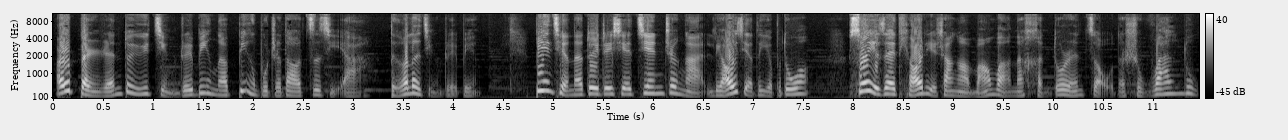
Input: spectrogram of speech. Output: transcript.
而本人对于颈椎病呢，并不知道自己啊得了颈椎病，并且呢，对这些兼症啊了解的也不多，所以在调理上啊，往往呢，很多人走的是弯路。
